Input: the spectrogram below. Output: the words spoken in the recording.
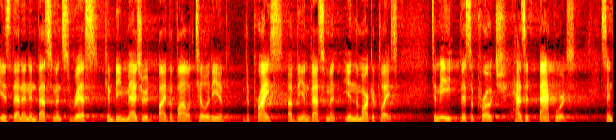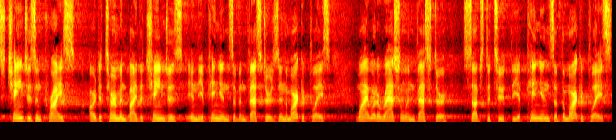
is that an investment's risk can be measured by the volatility of the price of the investment in the marketplace. To me, this approach has it backwards, since changes in price are determined by the changes in the opinions of investors in the marketplace. Why would a rational investor substitute the opinions of the marketplace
